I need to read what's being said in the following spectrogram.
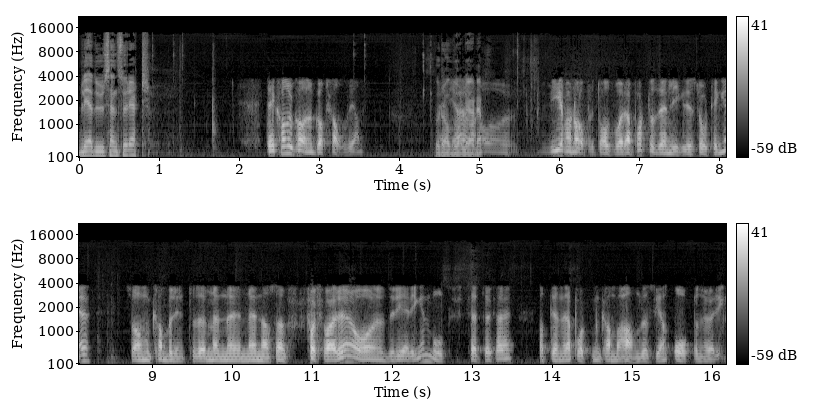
Ble du sensurert? Det kan du godt kalle det, ja. Hvor alvorlig er det? Vi har nå opprettholdt vår rapport, og den ligger i Stortinget, som kan benytte det. Men, men altså, Forsvaret og regjeringen motsetter seg at den rapporten kan behandles i en åpen høring.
